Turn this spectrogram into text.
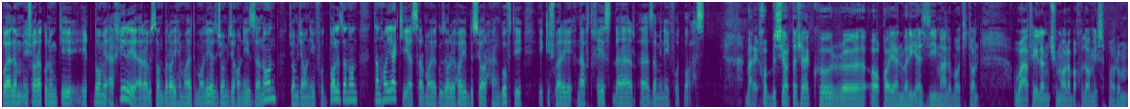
باید هم اشاره کنم که اقدام اخیر عربستان برای حمایت مالی از جام جهانی زنان جام جهانی فوتبال زنان تنها یکی از سرمایه گذاری های بسیار هنگفتی کشور نفتخیز در زمینه فوتبال است. بله خب بسیار تشکر آقای انوری از این معلوماتتان و فعلا شما را به خدا می سپارم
